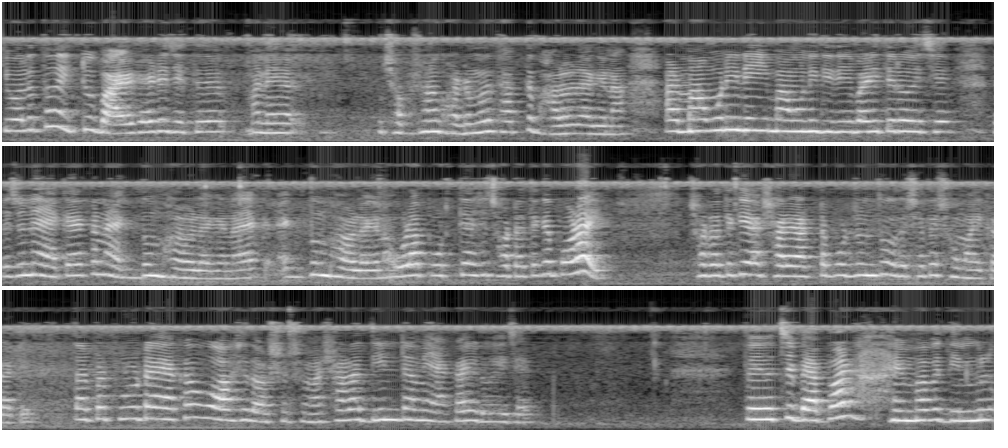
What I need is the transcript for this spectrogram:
কি বলতো, একটু বাইরে টাইরে যেতে মানে সবসময় ঘরের মধ্যে থাকতে ভালো লাগে না। আর মামুনি নেই, মামুনি দিদির বাড়িতে রয়েছে। এই জন্য একা একা না একদম ভালো লাগে না, এক- একদম ভালো লাগে না। ওরা পড়তে আসে ছটা থেকে পড়ায়। ছটা থেকে সাড়ে আটটা পর্যন্ত ওদের সাথে সময় কাটে। তারপর পুরোটা একা ও আসে দশটার সময়। সারা দিনটা আমি একাই রয়ে যাই। তো এই হচ্ছে ব্যাপার। এমভাবে দিনগুলো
